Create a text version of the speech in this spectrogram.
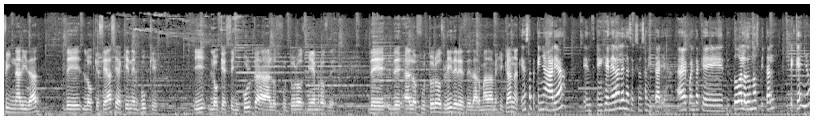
finalidad de lo que se hace aquí en el buque y lo que se inculca a los futuros miembros de, a los futuros líderes de la Armada Mexicana. En esta pequeña área, en, general es la sección sanitaria. Hay cuenta que todo lo de un hospital pequeño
